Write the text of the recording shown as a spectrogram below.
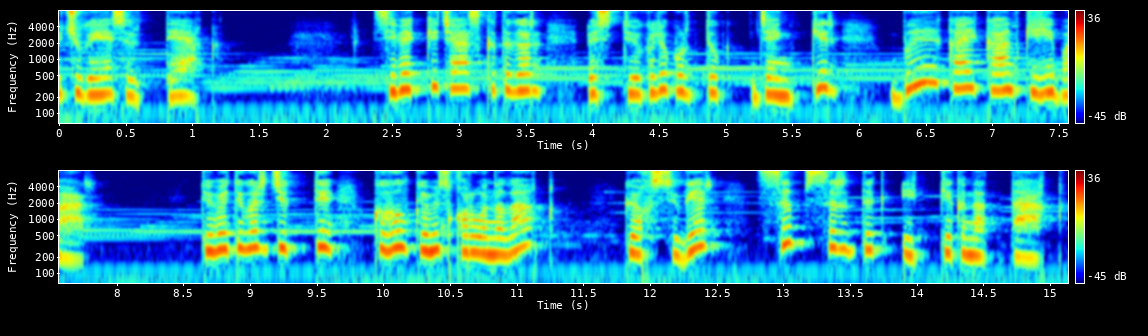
үчүгэе сүрүттэак сибекке чаас кытыгер курдук жеңкир жаңкир быкайкаан кии баар төбөтүгөр жикти көхыл көмүс коруналаак көксүгер сып сырдык икки кынаттаак.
